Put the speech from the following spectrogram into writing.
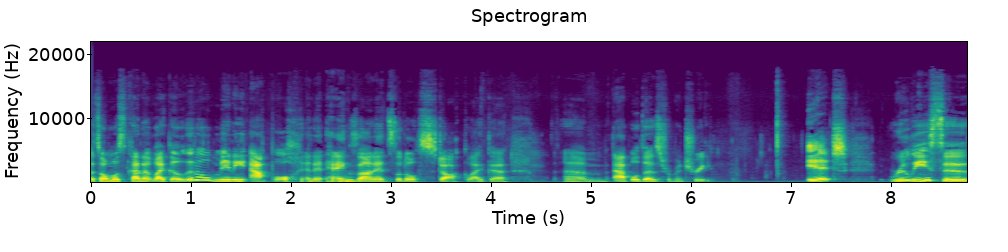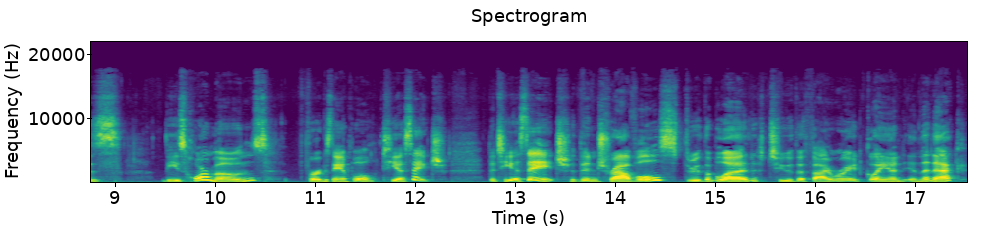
it's almost kind of like a little mini apple, and it hangs on its little stalk like a um, apple does from a tree. It releases these hormones, for example, TSH. The TSH then travels through the blood to the thyroid gland in the neck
